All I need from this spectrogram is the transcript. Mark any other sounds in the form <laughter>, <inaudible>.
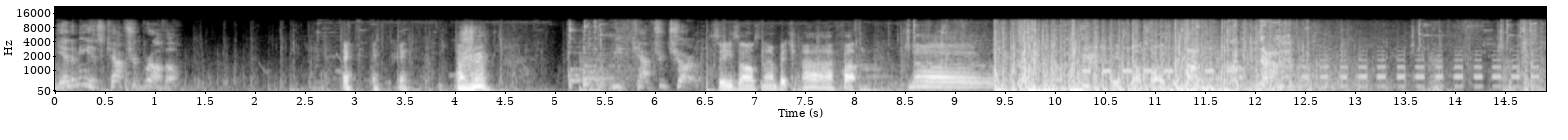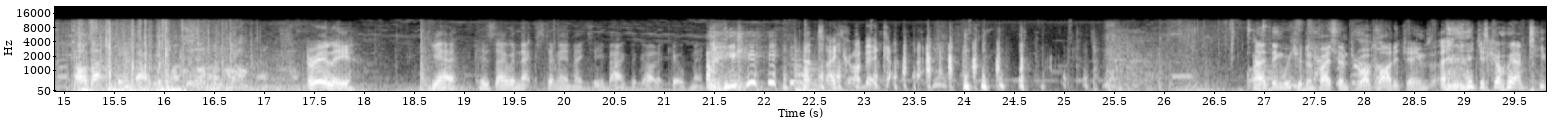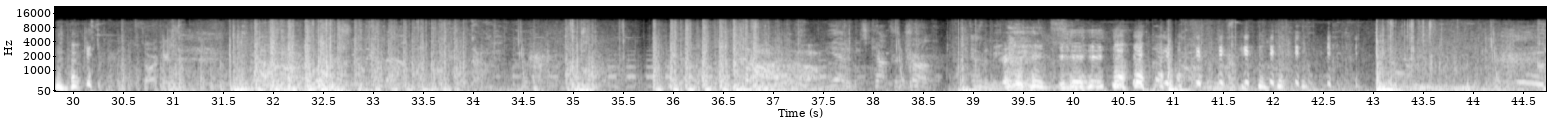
The enemy has captured Bravo. <laughs> That one. We've captured Charlie. Seize ours now, bitch. Ah, fuck. No! He's got side. Oh, that teabagging one's on our team now. Really? Yeah, because they were next to me and they teabagged the guy that killed me. <laughs> That's iconic. <laughs> I think we should invite them to our party, James. <laughs> Just go around teabagging.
